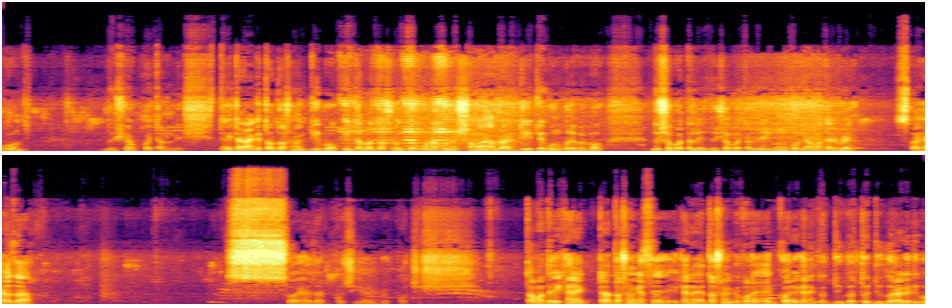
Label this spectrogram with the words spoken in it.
গুণ দুশো পঁয়তাল্লিশ। তো এটার আগে তো দশমিক দিব, কিন্তু আমরা দশমিক ধরবো না, গুণের সময় আমরা ডিরেক্টলি গুণ করে ফেলব। দুশো পঁয়তাল্লিশ দুশো পঁয়তাল্লিশ গুণ করলে আমাদের আসবে ছয় হাজার ছয় হাজার পঁচিশ আসবে পঁচিশ। তো আমাদের এখানে একটা দশমিক আছে, এখানে দশমিকের পরে এক ঘর, এখানে এক ঘর, দুই ঘর, তো দুই ঘর আগে দিব।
